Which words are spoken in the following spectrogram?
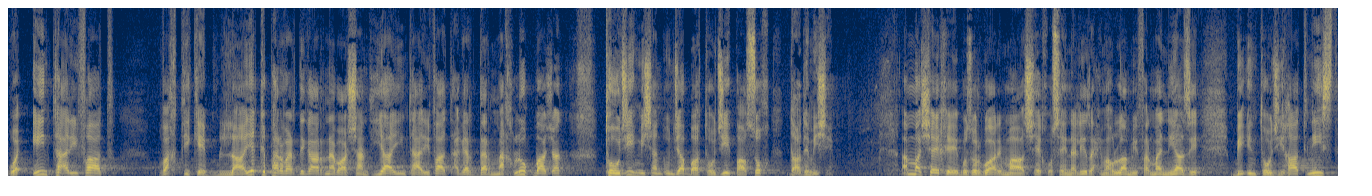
و این تعریفات وقتی که لایق پروردگار نباشند یا این تعریفات اگر در مخلوق باشند توجیه میشند اونجا با توجیه پاسخ داده میشه. اما شیخ بزرگوار ما شیخ حسین علی رحمه الله میفرماید نیازی به این توجیهات نیست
